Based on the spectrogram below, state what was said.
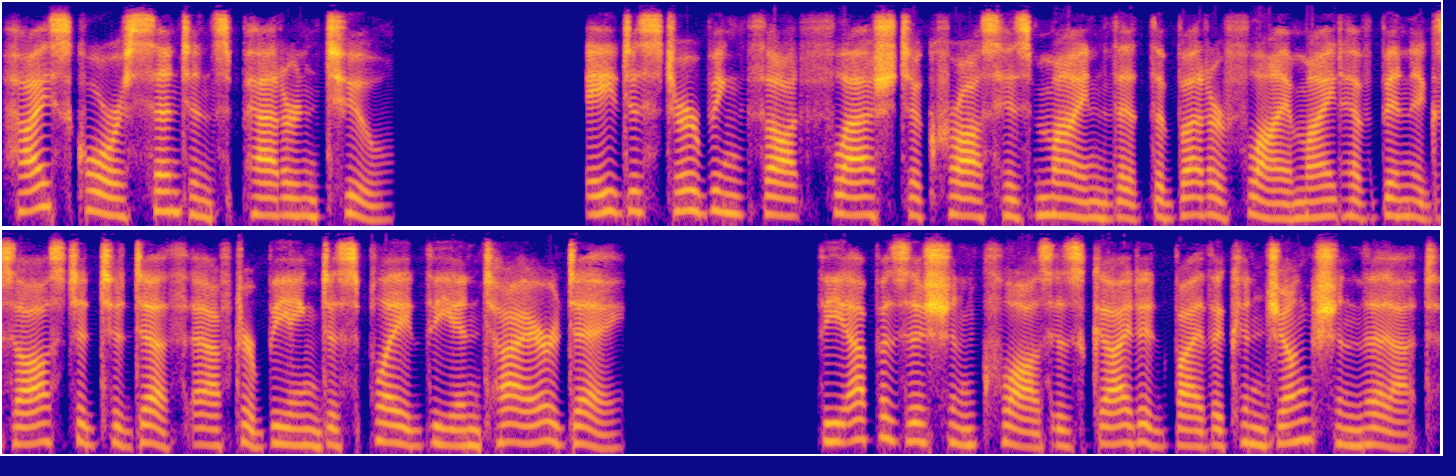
High score sentence pattern 2. A disturbing thought flashed across his mind that the butterfly might have been exhausted to death after being displayed the entire day. The apposition clause is guided by the conjunction that.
